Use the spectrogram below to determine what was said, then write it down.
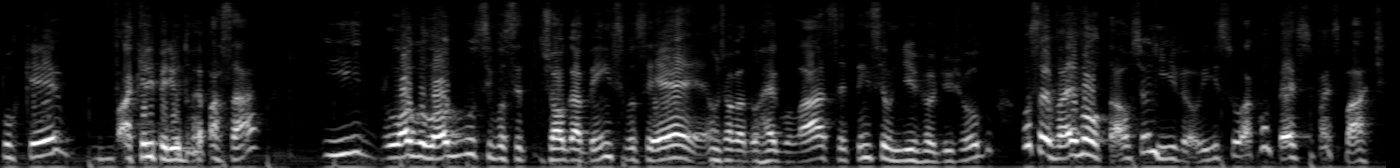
Porque aquele período vai passar, e logo, logo, se você joga bem, se você é um jogador regular, você tem seu nível de jogo, você vai voltar ao seu nível. Isso acontece, faz parte,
